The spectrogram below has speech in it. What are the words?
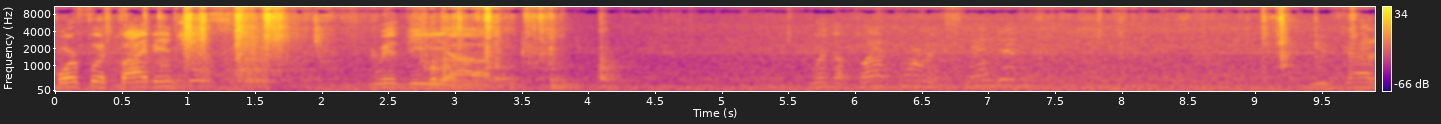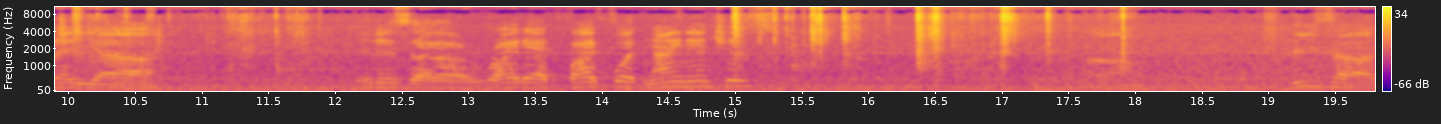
four foot five inches with the uh, with the platform extended. You've got a uh, it is uh, right at five foot nine inches. Um, these uh,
